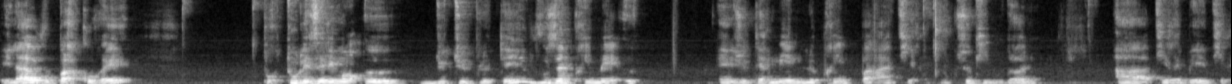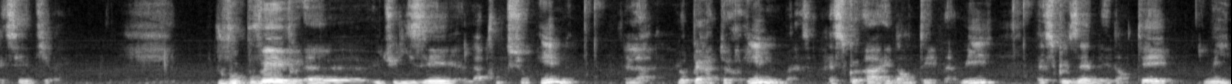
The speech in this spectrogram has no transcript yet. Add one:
Et là, vous parcourez, pour tous les éléments E du tuple T, vous imprimez E. Et je termine le print par un tiret. Donc ce qui nous donne A-B-C- vous pouvez euh, utiliser la fonction in, l'opérateur in, ben, est-ce que A est denté? Ben Oui. Est-ce que Z est denté? Oui.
